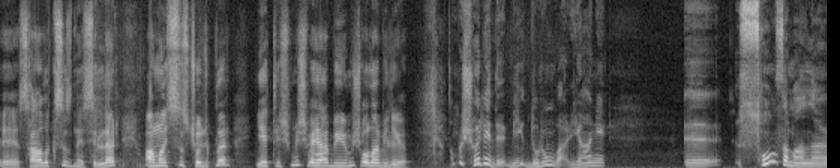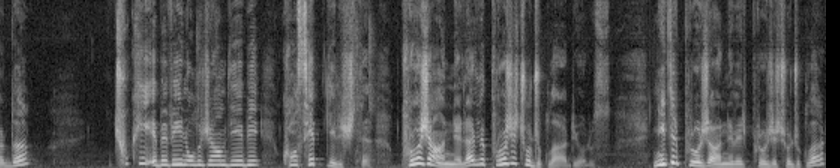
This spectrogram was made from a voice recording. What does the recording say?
e, sağlıksız nesiller, amaçsız çocuklar yetişmiş veya büyümüş olabiliyor. Ama şöyle de bir durum var. Yani e, son zamanlarda çok iyi ebeveyn olacağım diye bir konsept gelişti. Proje anneler ve proje çocuklar diyoruz. Nedir proje anne ve proje çocuklar?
